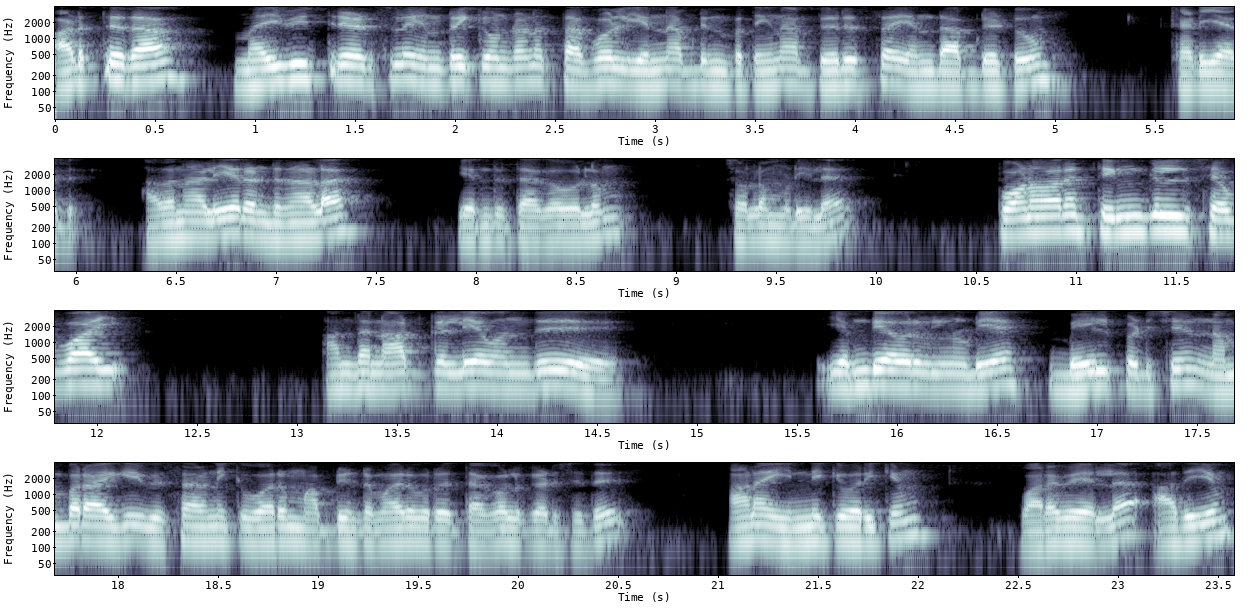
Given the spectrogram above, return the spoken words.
அடுத்ததாக மைவி த்ரேட்ஸில் இன்றைக்கு உண்டான தகவல் என்ன அப்படின்னு பார்த்தீங்கன்னா பெருசாக எந்த அப்டேட்டும் கிடையாது. அதனாலேயே ரெண்டு நாளாக எந்த தகவலும் சொல்ல முடியல. போன வாரம் திங்கள் செவ்வாய் அந்த நாட்கள்லேயே வந்து எம்டி அவர்களுடைய பெயில் படித்து நம்பராகி விசாரணைக்கு வரும் அப்படின்ற மாதிரி ஒரு தகவல் கிடச்சிது. ஆனால் இன்றைக்கி வரைக்கும் வரவே இல்லை. அதையும்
